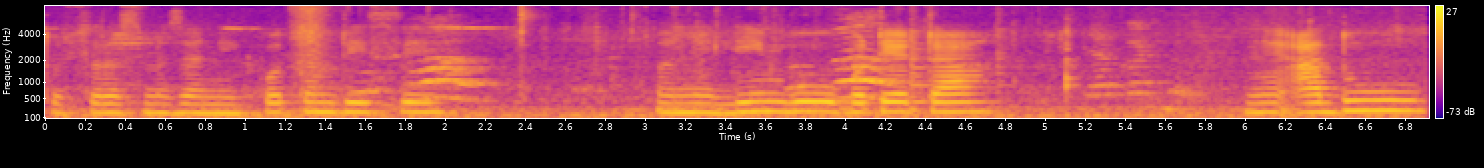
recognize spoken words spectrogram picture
તો સરસ મજાની કોથમરી છે અને લીંબુ, બટેટા ને આદુ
